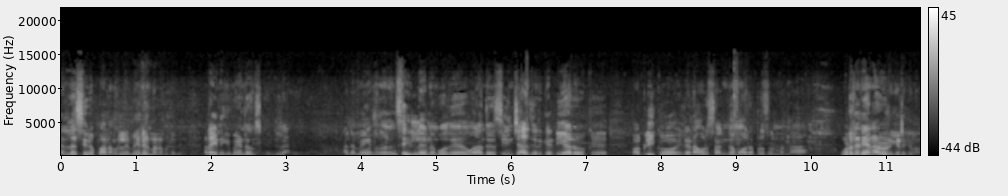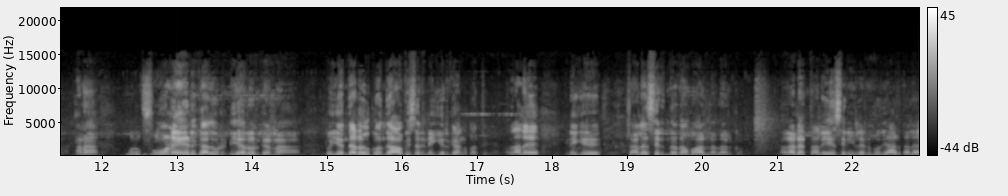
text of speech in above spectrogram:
நல்ல சிறப்பான முறையில் மெயின்டைன் பண்ணப்பட்டது. ஆனால் இன்றைக்கி மெயின்டெனன்ஸ் இல்லை. அந்த மெயின்டெனன்ஸ் இல்லைன்னும் போது அந்த இன்சார்ஜ் இருக்க டிஆர்ஓக்கு பப்ளிக்கோ இல்லைன்னா ஒரு சங்கமோ ரெப்ரசன்ட் பண்ணால் உடனடியாக நடவடிக்கை எடுக்கணும் ஆனால் ஒரு ஃபோனே எடுக்காத ஒரு டிஆர்ஓ இருக்காருன்னா இப்போ எந்த அளவுக்கு வந்து ஆஃபீஸர் இன்றைக்கி இருக்காங்க பார்த்துங்க அதனால் இன்றைக்கி தலை சரிந்தால் தான் வால் நல்லாயிருக்கும் அதனால் தலையே சரியில்லைன்னும் போது யார் தலை?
